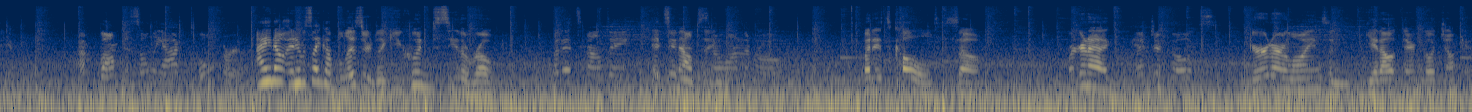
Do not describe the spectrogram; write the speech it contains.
about you? I'm bummed it's only October. I know, and it was like a blizzard. Like you couldn't see the road, But it's melting. It's It melting. Snow on the road. but it's cold. So we're gonna Get your coats. gird our loins and get out there and go junking.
